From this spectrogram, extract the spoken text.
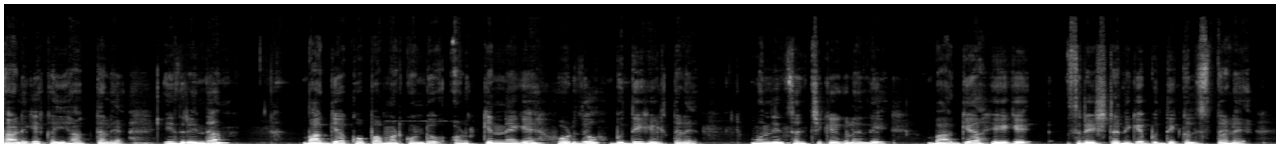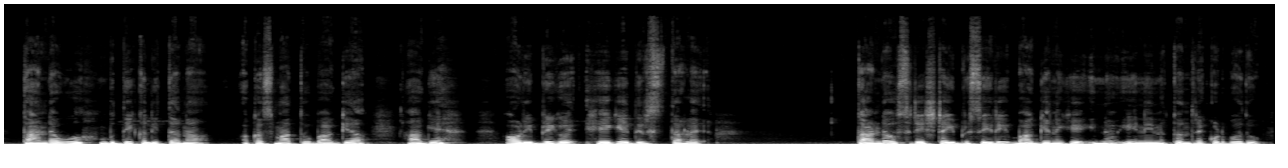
ತಾಳಿಗೆ ಕೈ ಹಾಕ್ತಾಳೆ. ಇದರಿಂದ ಭಾಗ್ಯ ಕೋಪ ಮಾಡಿಕೊಂಡು ಅವಳು ಕೆನ್ನೆಗೆ ಹೊಡೆದು ಬುದ್ಧಿ ಹೇಳ್ತಾಳೆ. ಮುಂದಿನ ಸಂಚಿಕೆಗಳಲ್ಲಿ ಭಾಗ್ಯ ಹೇಗೆ ಶ್ರೇಷ್ಠನಿಗೆ ಬುದ್ಧಿ ಕಲಿಸ್ತಾಳೆ? ತಾಂಡವು ಬುದ್ಧಿ ಕಲಿತಾನ. ಅಕಸ್ಮಾತ್ ಭಾಗ್ಯ ಹಾಗೆ ಅವರಿಬ್ಬರಿಗೂ ಹೇಗೆ ಎದುರಿಸ್ತಾಳೆ? ತಾಂಡವ್ ಶ್ರೇಷ್ಠ ಇಬ್ಬರು ಸೇರಿ ಭಾಗ್ಯನಿಗೆ ಇನ್ನೂ ಏನೇನು ತೊಂದರೆ ಕೊಡ್ಬೋದು?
